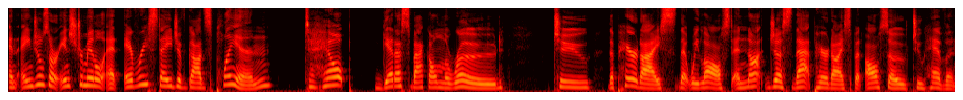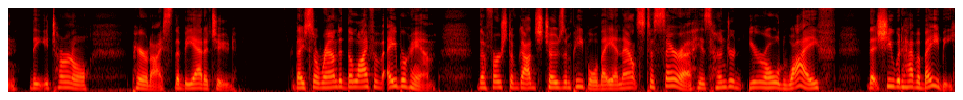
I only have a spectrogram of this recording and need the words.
And angels are instrumental at every stage of God's plan to help get us back on the road to the paradise that we lost, and not just that paradise, but also to heaven, the eternal paradise, the beatitude. They surrounded the life of Abraham, the first of God's chosen people. They announced to Sarah, his hundred year old wife, that she would have a baby.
